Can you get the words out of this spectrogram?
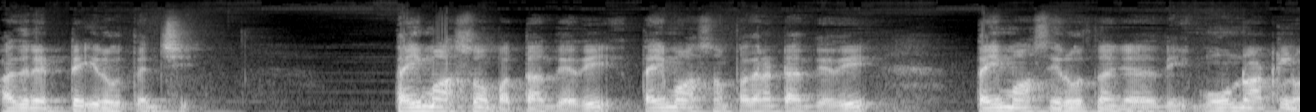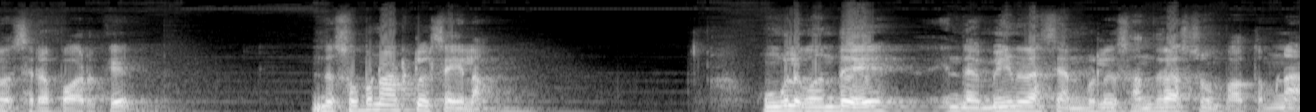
பதினெட்டு இருபத்தஞ்சி. தை மாதம் பத்தாம் தேதி தை மாதம் பதினெட்டாம் தேதி தை மாதம் இருபத்தஞ்சாம் தேதி. மூணு நாட்கள் சிறப்பாக இருக்குது இந்த சுப நாட்கள் செய்யலாம். உங்களுக்கு வந்து இந்த மீனராசி அன்பர்களுக்கு சந்திராஷ்டிரம் பார்த்தோம்னா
